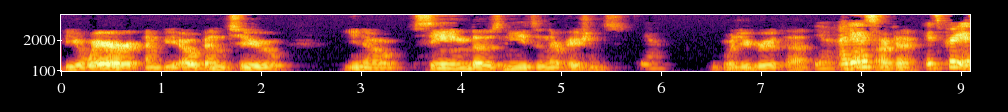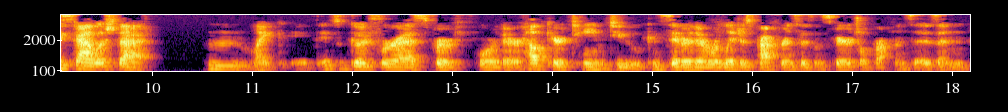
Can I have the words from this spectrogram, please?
be aware and be open to, you know, seeing those needs in their patients. Yeah. Would you agree with that? Yeah, I think Yes. it's Okay. it's pretty established that mm, like it's good for us for for their healthcare team to consider their religious preferences and spiritual preferences and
